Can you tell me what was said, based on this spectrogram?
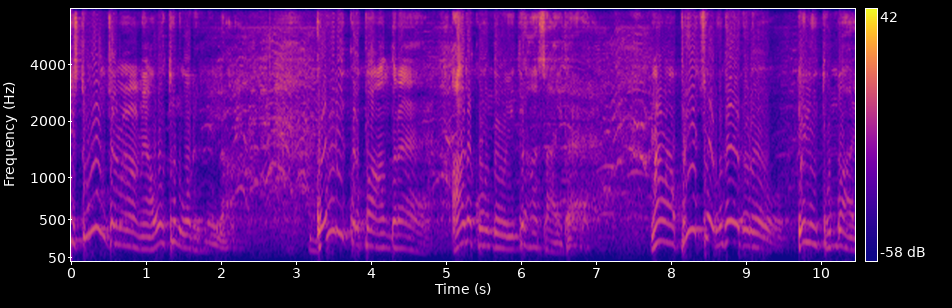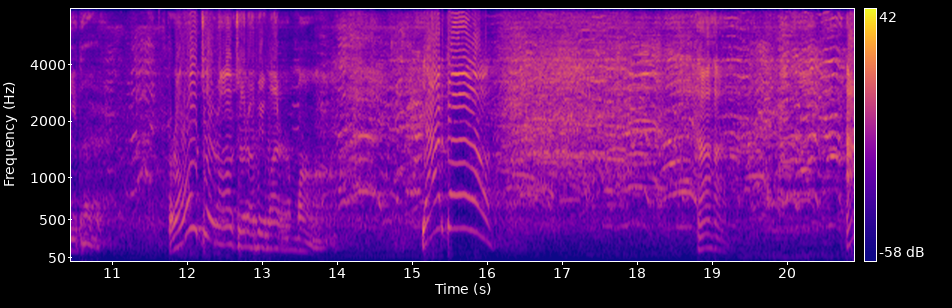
ಇಷ್ಟೊಂದು ಜನ ನಾನು ಯಾವತ್ತೂ ನೋಡಿರ್ಲಿಲ್ಲ. ಗೋರಿಕೊಪ್ಪ ಅಂದ್ರೆ ಅದಕ್ಕೊಂದು ಇತಿಹಾಸ ಇದೆ. ನನ್ನ ಪ್ರೀತಿಸುವ ಹೃದಯಗಳು ಇಲ್ಲಿ ತುಂಬಾ ಇದೆ. ರಾಜ ರವಿವರ್ಮ. ಯಾರ್ದು? ಹಾ ಆ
